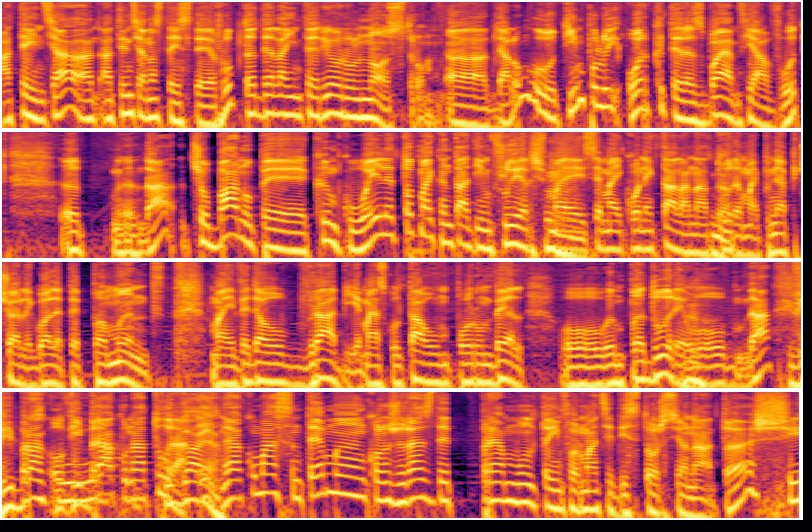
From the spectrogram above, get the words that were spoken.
atenția, atenția noastră este ruptă de la interiorul nostru. Uh, de-a lungul timpului, oricâte război am fi avut, uh, da? Ciobanul pe câmp cu oile tot mai cânta din fluier și mm. mai, se mai conecta la natură, da. mai punea picioarele goale pe pământ, mai vedea o vrabie, mai asculta un porumbel, o împădure, mm. o, da? Vibra cu, o vibra cu natura. Cu Ei, noi acum suntem înconjurați de prea multă informație distorsionată și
